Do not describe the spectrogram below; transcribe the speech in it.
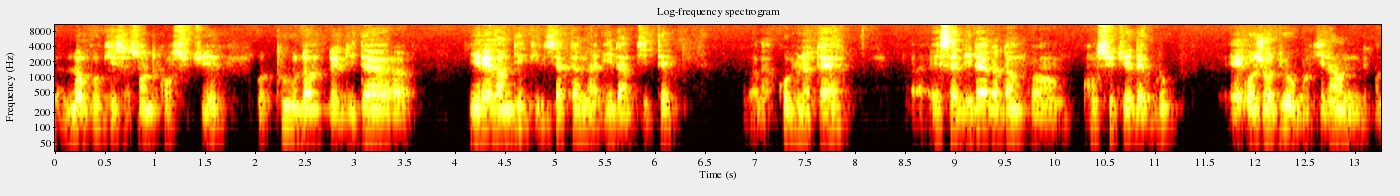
euh, locaux qui se sont constitués autour donc de leaders il revendique une certaine identité communautaire. Euh, et ces leaders donc, ont constitué des groupes. Et aujourd'hui, au Burkina, on,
